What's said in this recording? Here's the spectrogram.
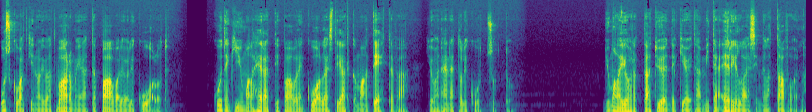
Uskovatkin olivat varmoja, että Paavali oli kuollut. Kuitenkin Jumala herätti Paavalin kuolleesta jatkamaan tehtävää, johon hänet oli kutsuttu. Jumala johdattaa työntekijöitään mitä erilaisimmilla tavoilla.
